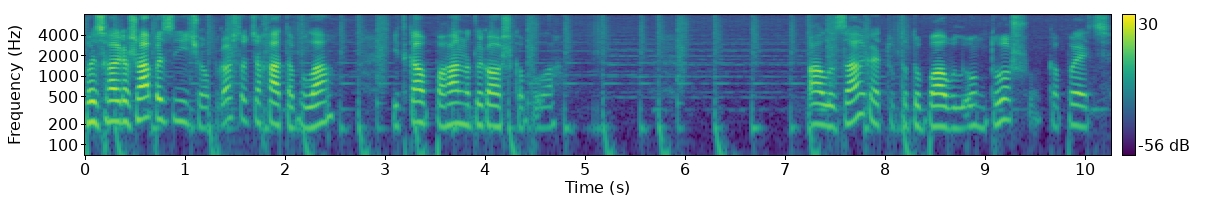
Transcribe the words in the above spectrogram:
Без гаража, без нічого. Просто ця хата була. І така погана дорожка була. Але зараз тут додали он дошу, капець.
